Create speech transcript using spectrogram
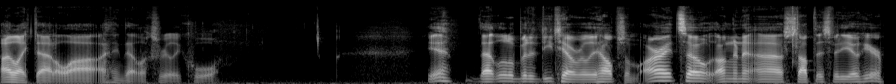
I like that a lot. I think that looks really cool. Yeah that little bit of detail really helps them alright so I'm gonna uh, stop this video here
